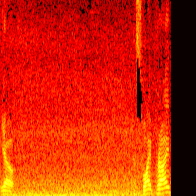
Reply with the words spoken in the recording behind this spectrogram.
Yo, swipe right.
